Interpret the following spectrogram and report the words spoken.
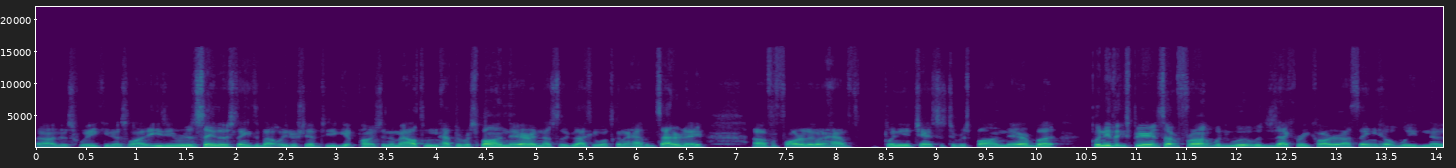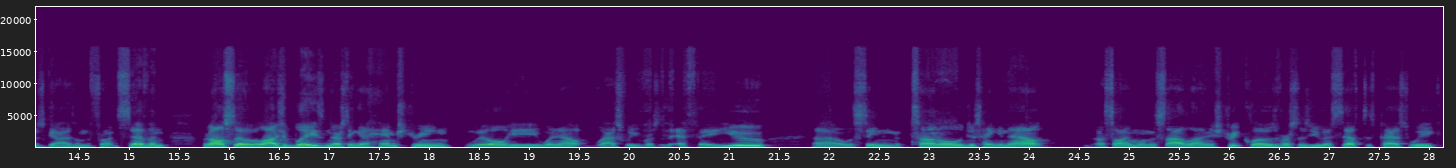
uh, this week. You know, it's a lot easier to say those things about leadership till you get punched in the mouth and have to respond there, and that's exactly what's going to happen Saturday uh, for Florida. They're going to have plenty of chances to respond there, but plenty of experience up front with, with, with Zachary Carter. I think help leading those guys on the front seven. But also Elijah Blades nursing a hamstring. Will he went out last week versus FAU? Uh, was seen in the tunnel just hanging out. I saw him on the sideline in street clothes versus USF this past week.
